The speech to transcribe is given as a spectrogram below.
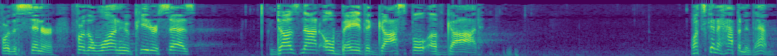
for the sinner, for the one who Peter says does not obey the gospel of God. What's going to happen to them?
